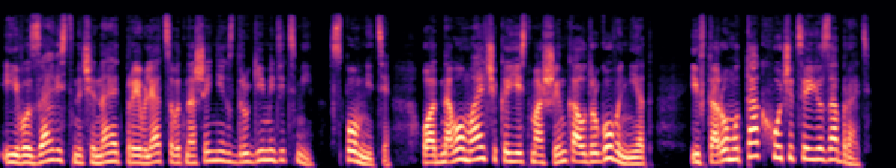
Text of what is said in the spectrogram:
и его зависть начинает проявляться в отношениях с другими детьми. Вспомните, у одного мальчика есть машинка, а у другого нет, и второму так хочется ее забрать.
